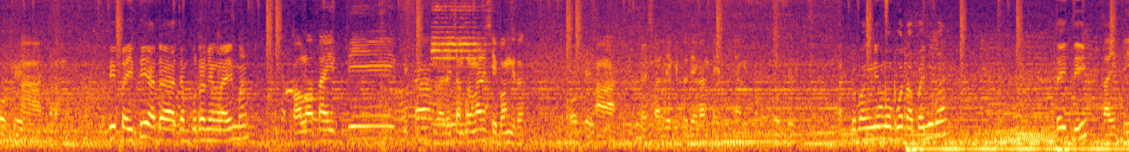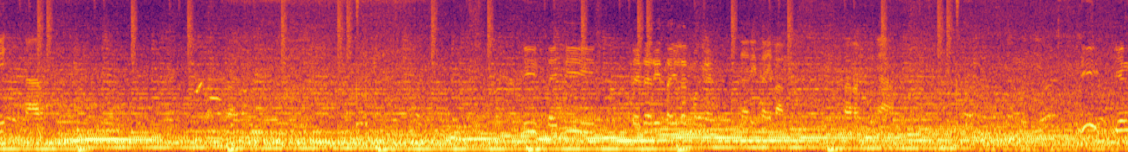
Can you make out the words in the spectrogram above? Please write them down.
Oke. Nah, Nanti Thai tea ada campuran yang lain bang? kalau tea kita nggak ada campuran lain sih bang gitu. Oke. Ah, biasa aja gitu dia kan tea gitu. Oke. Oke bang ini mau buat apa ini bang? Thai tea? Thai tea teh dari Thailand bang ya? dari Thailand. Thailand punya. Jadi yang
